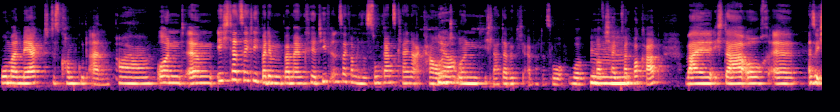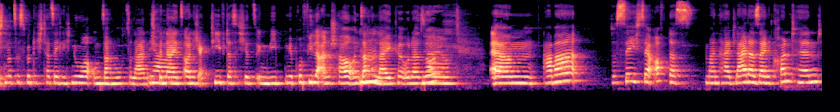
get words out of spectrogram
wo man merkt, das kommt gut an. Oh. Und ähm, ich tatsächlich bei, dem, bei meinem Kreativ-Instagram, das ist so ein ganz kleiner Account ja. und ich lade da wirklich einfach das hoch, worauf mhm. ich halt mhm. gerade Bock habe, weil ich da auch, äh, also ich nutze es wirklich tatsächlich nur, um Sachen hochzuladen. Ja. Ich bin da jetzt auch nicht aktiv, dass ich jetzt irgendwie mir Profile anschaue und mhm. Sachen like oder so. Ähm, aber das sehe ich sehr oft, dass man halt leider seinen Content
